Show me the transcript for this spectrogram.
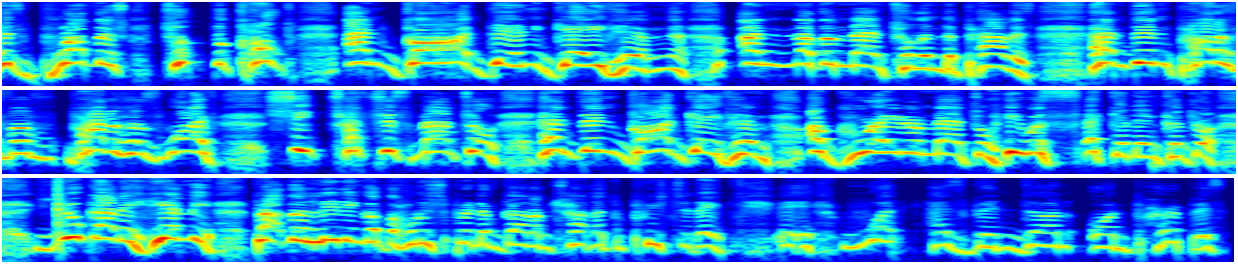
His brothers took the coat and God then gave him another mantle in the palace. And then Potiphar's wife She touched his mantle, and then God gave him a greater mantle. He was second in control. You got to hear me about the leading of the Holy Spirit of God. I'm trying not to preach today. Eh, what has been done on purpose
